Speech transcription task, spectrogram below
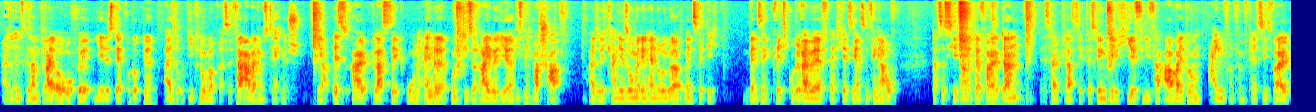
Also insgesamt 3 Euro für jedes der Produkte. Also die Knoblauchpresse, verarbeitungstechnisch ja, ist halt Plastik ohne Ende und diese Reibe hier, die ist nicht mal scharf. Also ich kann hier so mit den Händen rüber, wenn es richtig, wenn es eine richtig gute Reibe wäre, hätte ich jetzt die ganzen Finger auf. Das ist hier gar nicht der Fall. Dann ist halt Plastik. Deswegen gebe ich hier für die Verarbeitung ein von fünf Testis, weil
